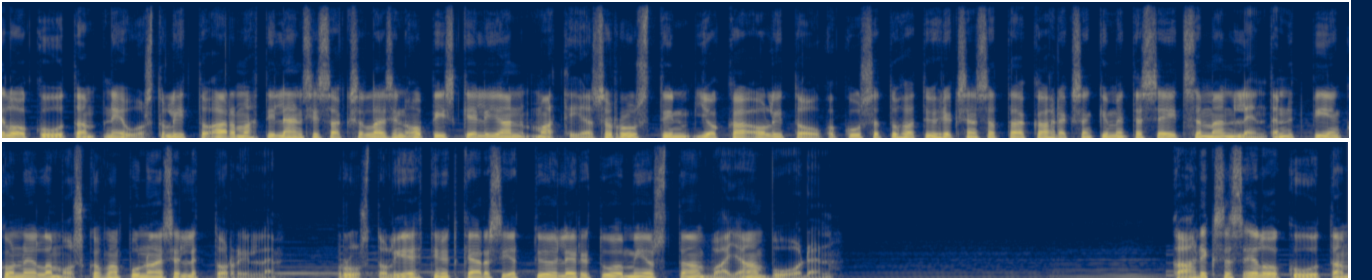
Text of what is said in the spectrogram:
elokuuta Neuvostoliitto armahti länsisaksalaisen opiskelijan Matthias Rustin, joka oli toukokuussa 1987 lentänyt pienkoneella Moskovan punaiselle torille. Rust oli ehtinyt kärsiä työleirituomiostaan vajaan vuoden. 8. elokuuta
